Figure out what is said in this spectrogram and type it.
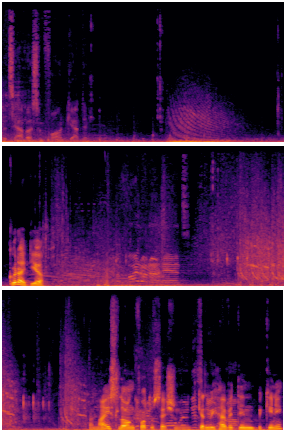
Let's have us some fun, Captain. Good idea. A nice long photo session. Can we have it in bikini?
